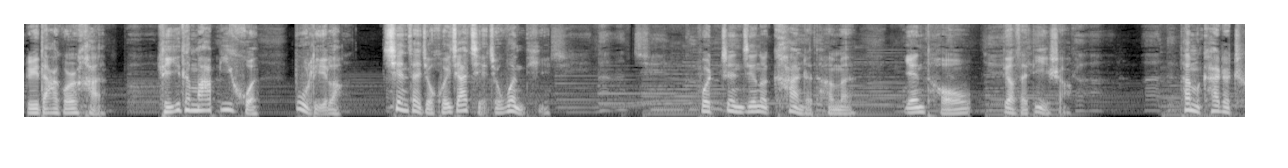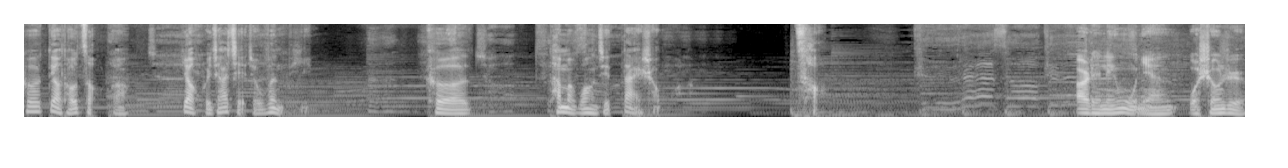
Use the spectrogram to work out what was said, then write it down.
驴打滚喊：“离他妈逼婚，不离了！”现在就回家解决问题。我震惊地看着他们，烟头掉在地上。他们开着车掉头走了，要回家解决问题。可他们忘记带上我了。操！二零零五年我生日，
